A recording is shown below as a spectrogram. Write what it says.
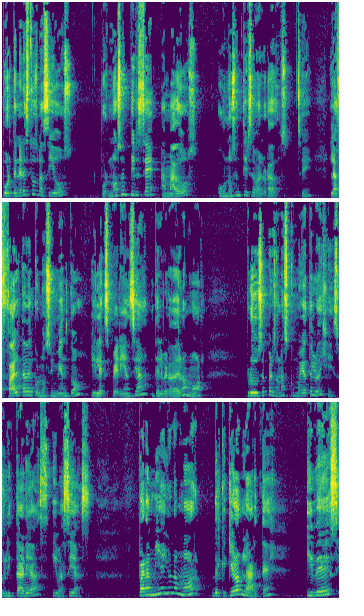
por tener estos vacíos, por no sentirse amados o no sentirse valorados, ¿sí? La falta del conocimiento y la experiencia del verdadero amor produce personas, como ya te lo dije, solitarias y vacías. Para mí hay un amor del que quiero hablarte y de ese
